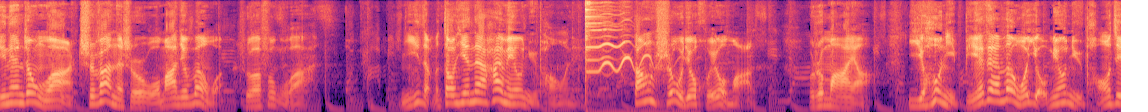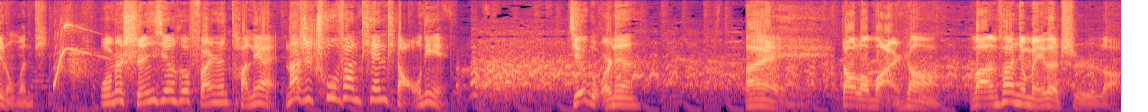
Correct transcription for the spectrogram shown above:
今天中午啊，吃饭的时候，我妈就问我说：“复古啊，你怎么到现在还没有女朋友呢？”当时我就回我妈了，我说：“妈呀，以后你别再问我有没有女朋友这种问题。我们神仙和凡人谈恋爱那是触犯天条的。”结果呢，哎，到了晚上，晚饭就没得吃了，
